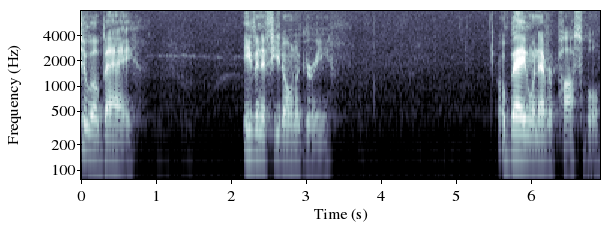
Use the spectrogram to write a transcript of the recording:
to obey, even if you don't agree. Obey whenever possible.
